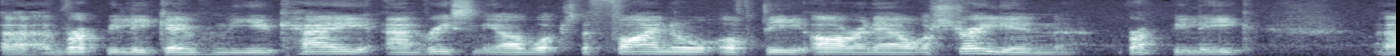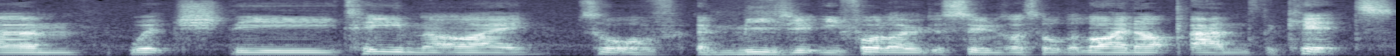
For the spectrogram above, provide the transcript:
uh, rugby league game from the UK, and recently I watched the final of the RNL Australian Rugby League, um, which the team that I sort of immediately followed as soon as I saw the lineup and the kits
